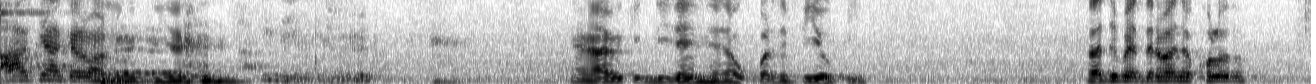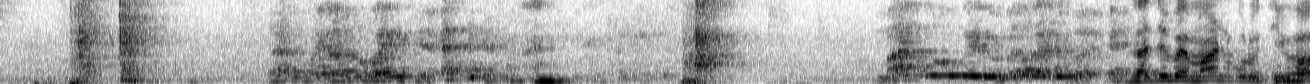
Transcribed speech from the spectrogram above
આ ક્યાં કરવાનું હતું યાર? આવી કંઈક ડિઝાઇન છે આ ઉપર છે પીઓપી રાજુભાઈ દરવાજો ખોલો તો. રાજુભાઈ માંડ પૂરું થયું હો.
